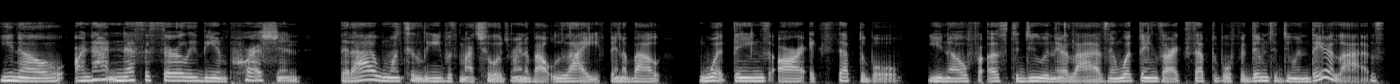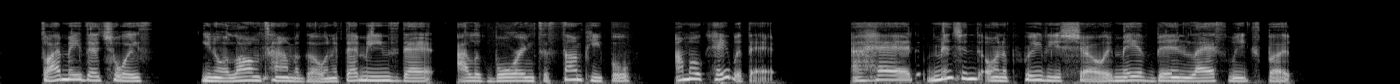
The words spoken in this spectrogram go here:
you know, are not necessarily the impression that I want to leave with my children about life and about what things are acceptable, you know, for us to do in their lives and what things are acceptable for them to do in their lives. So I made that choice, you know, a long time ago. And if that means that I look boring to some people, I'm okay with that. I had mentioned on a previous show, it may have been last week's, but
